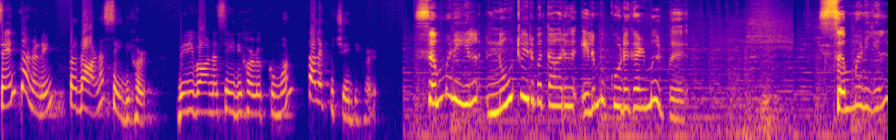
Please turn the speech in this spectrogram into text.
செந்தணலின் பிரதான செய்திகள். விரிவான செய்திகளுக்கு முன் தலைப்புச் செய்திகள். செம்மணியில் நூற்று இருபத்தாறு எலும்புக்கூடுகள் மீட்பு. செம்மணியில்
